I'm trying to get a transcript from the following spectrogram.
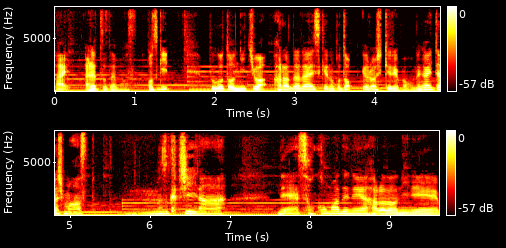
はい、ありがとうございます。お次、プゴトンにちは原田大輔のことよろしければお願いいたします。難しいな。ねそこまでね原田にね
